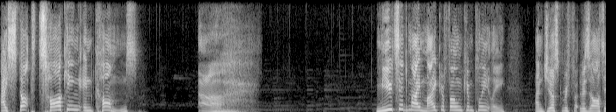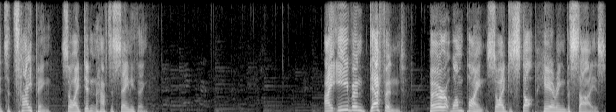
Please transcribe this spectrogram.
I stopped talking in comms. Ugh. Muted my microphone completely and just re- resorted to typing so I didn't have to say anything. I even deafened her at one point so I'd stop hearing the sighs.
